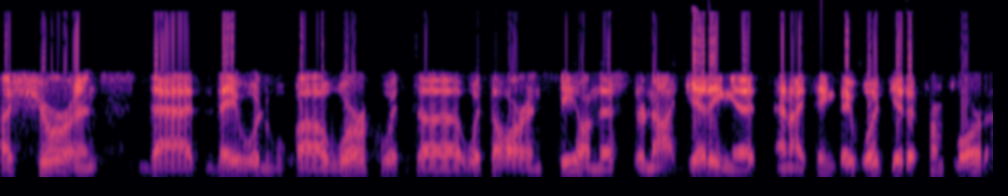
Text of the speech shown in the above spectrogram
assurance that they would uh, work with the with the RNC on this. They're not getting it, and I think they would get it from Florida.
